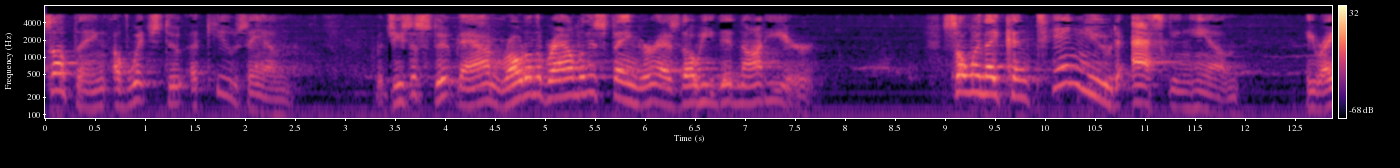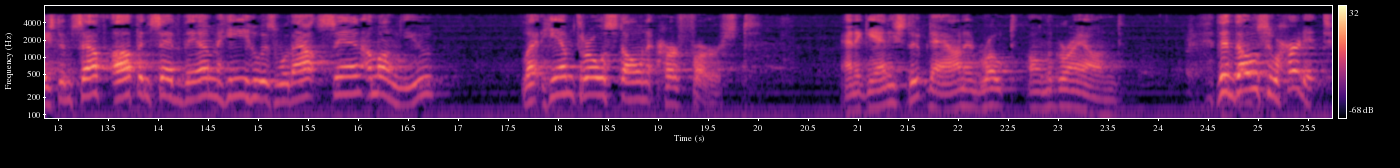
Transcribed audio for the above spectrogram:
something of which to accuse him. But Jesus stooped down, wrote on the ground with his finger as though he did not hear. So when they continued asking him, he raised himself up and said to them, He who is without sin among you, let him throw a stone at her first. And again he stooped down and wrote on the ground. Then those who heard it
